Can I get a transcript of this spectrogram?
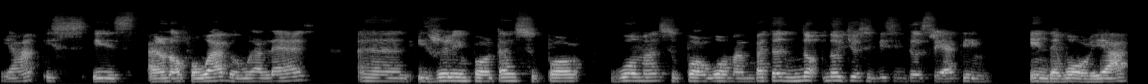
Yeah, it's is I don't know for what, but we are less, and it's really important support woman, support woman, but not not just in this industry. I think in the world, yeah,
